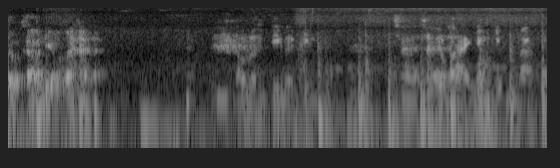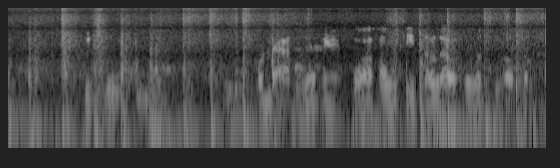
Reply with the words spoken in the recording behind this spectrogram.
จบข้าวเดียวแล้วเอาเรื่องจริงเรื่องจริง ใช่ใช่ก็ไม่ได้ยังคลิปนะคลิปดูคลิปดูคนได้อ่านทะเลไงเพราะว่าเขาติดเราแล้วเขาก็ดูเราตลอด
